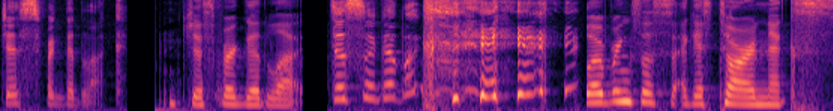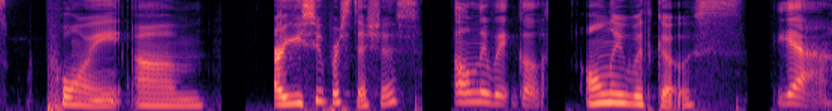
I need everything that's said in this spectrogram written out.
just for good luck. Just for good luck. Just for good luck. Well, it brings us, I guess, to our next point. Um, are you superstitious? Only with ghosts. Only with ghosts. Yeah.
